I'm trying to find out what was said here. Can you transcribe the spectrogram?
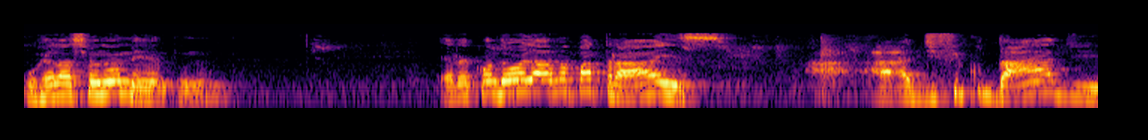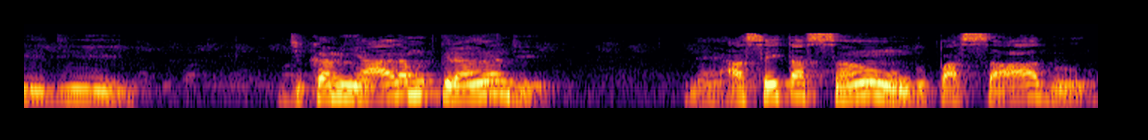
o relacionamento, né? Era quando eu olhava para trás, a, a, dificuldade de, de caminhar era muito grande, né? A aceitação do passado,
